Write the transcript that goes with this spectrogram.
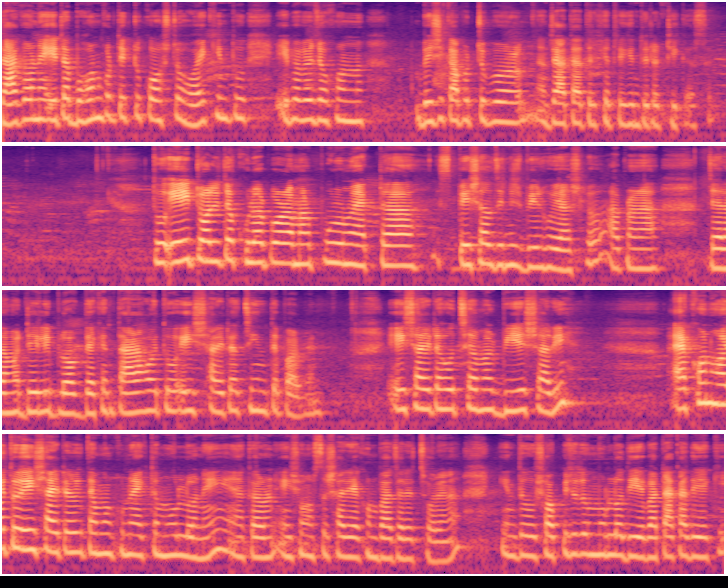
যার কারণে এটা বহন করতে একটু কষ্ট হয়, কিন্তু এভাবে যখন বেশি কাপড় চোপড় যাতায়াতের ক্ষেত্রে কিন্তু এটা ঠিক আছে। তো এই ট্রলিটা খোলার পর আমার পুরনো একটা স্পেশাল জিনিস বের হয়ে আসলো। আপনারা যারা আমার ডেলি ব্লগ দেখেন, তারা হয়তো এই শাড়িটা চিনতে পারবেন। এই শাড়িটা হচ্ছে আমার বিয়ের শাড়ি। এখন হয়তো এই শাড়িটার তেমন কোনো একটা মূল্য নেই কারণ এই সমস্ত শাড়ি এখন বাজারে চলে না। কিন্তু সব কিছু তো মূল্য দিয়ে বা টাকা দিয়ে কি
